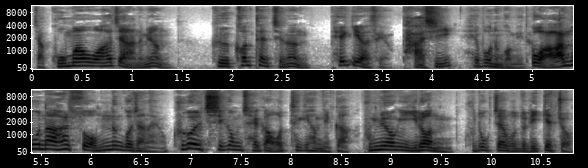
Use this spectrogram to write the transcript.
자 고마워하지 않으면 그 컨텐츠는 폐기하세요. 다시 해보는 겁니다. 또 아무나 할 수 없는 거잖아요. 그걸 지금 제가 어떻게 합니까? 분명히 이런 구독자분들 있겠죠.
